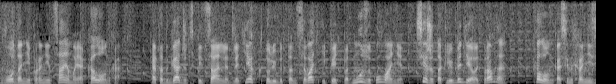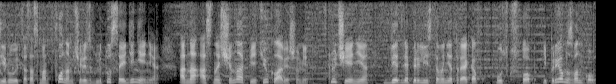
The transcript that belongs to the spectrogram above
водонепроницаемая колонка. Этот гаджет специально для тех, кто любит танцевать и петь под музыку в ванне. Все же так любят делать, правда? Колонка синхронизируется со смартфоном через Bluetooth соединение. Она оснащена пятью клавишами. Включение, две для перелистывания треков, пуск-стоп и прием звонков.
